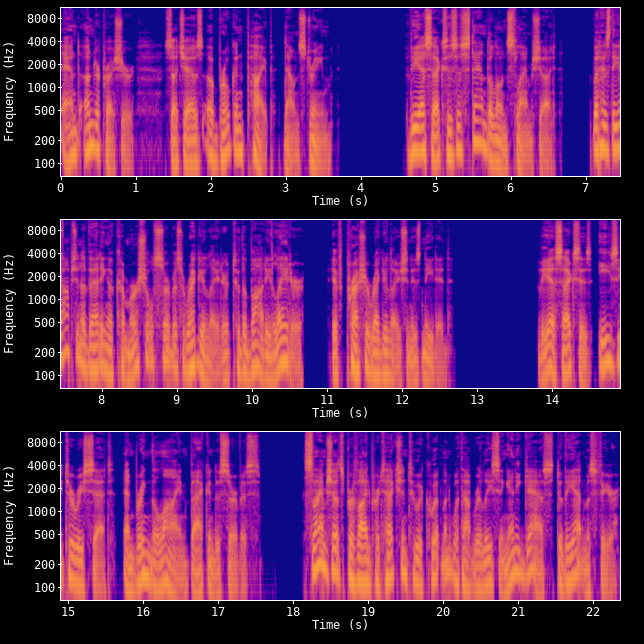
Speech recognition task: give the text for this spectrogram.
and underpressure, such as a broken pipe downstream. VSX is a standalone slam shut, but has the option of adding a commercial service regulator to the body later if pressure regulation is needed. VSX is easy to reset and bring the line back into service. Slam shuts provide protection to equipment without releasing any gas to the atmosphere.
